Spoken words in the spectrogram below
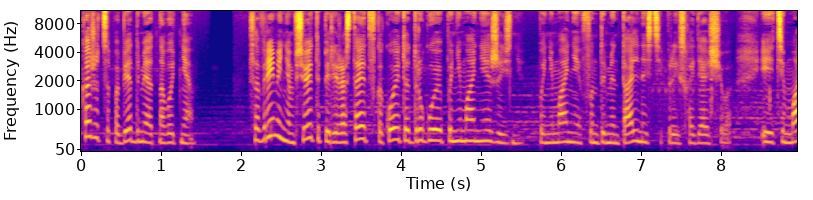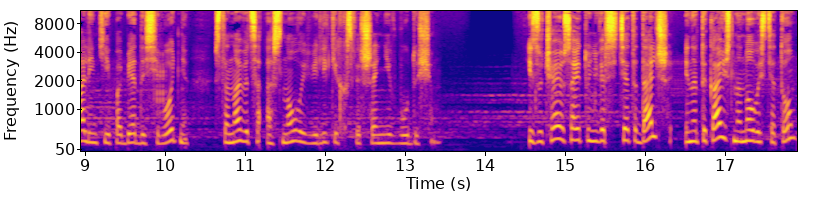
кажутся победами одного дня. Со временем все это перерастает в какое-то другое понимание жизни, понимание фундаментальности происходящего, и эти маленькие победы сегодня становятся основой великих свершений в будущем. Изучаю сайт университета дальше и натыкаюсь на новость о том,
